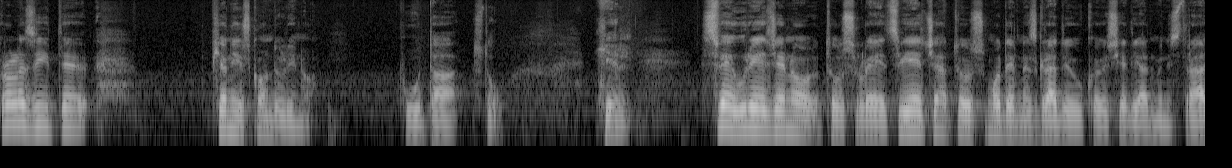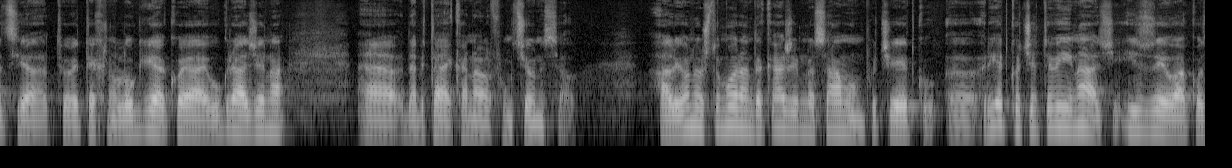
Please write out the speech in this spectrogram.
prolazite pionirskom dolinom, puta stu. Jer sve je uređeno, to su leje cvijeća, to su moderne zgrade u kojoj sjedi administracija, to je tehnologija koja je ugrađena, da bi taj kanal funkcionisao. Ali ono što moram da kažem na samom početku, rijetko ćete vi naći, izuzeo ako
